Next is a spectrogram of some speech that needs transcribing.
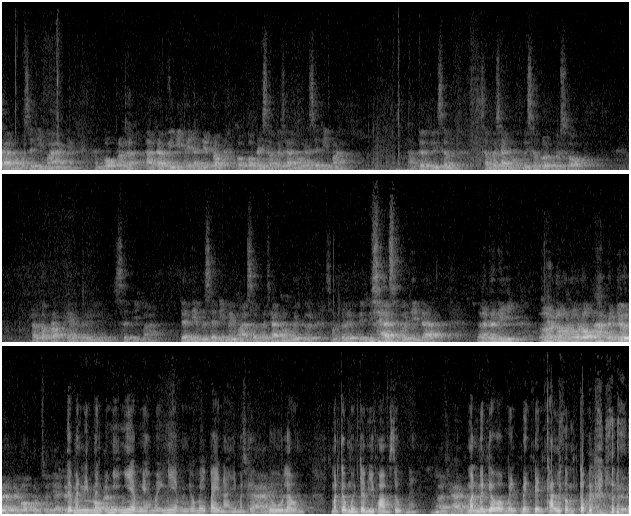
ชานโนสติมาเนี่ยท่านบอกแล้วนะอาตาปีที่ขยันเนี่ยต้องประกอบด้วยสัมปชานโนและสติมาอ่าก็คือสัมสัมปชานโนคือสำรวจตรวจสอบ แล้วก็ปรับแก้ไปเรื่อยๆสติมา แต่นี่มันสติไม่มาสัมปชัญญะไม่เกิด มันก็เลยเป็นวิชาสมาธิได้เออตอนนี้ เออเราเราเราพลาดกันเยอะนะแต่ว่าคนส่วนใหญ่ไแต่มันมันเข้าใจเงียบไงมันเงียบมันก็ไม่ไปไหน มันก็ใช่ดูแล้วมันก็เหมือนจะมีความสุขนะอ่าใช่มันเหมือนกับว่ามันเป็นเป็นขั้นเริ่มต้นเดิน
